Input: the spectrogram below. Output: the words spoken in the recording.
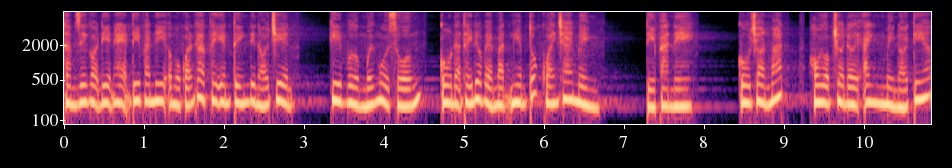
Thẩm Di gọi điện hẹn Tiffany ở một quán cà phê yên tĩnh để nói chuyện. Khi vừa mới ngồi xuống, cô đã thấy được vẻ mặt nghiêm túc của anh trai mình. Tiffany, cô tròn mắt, hồi hộp chờ đợi anh mình nói tiếp.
